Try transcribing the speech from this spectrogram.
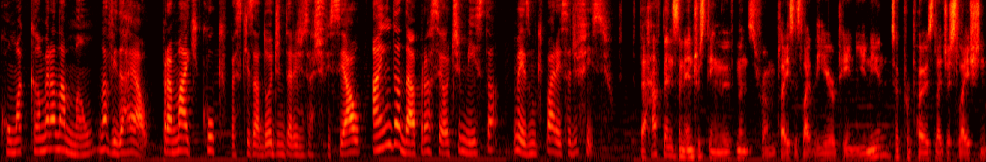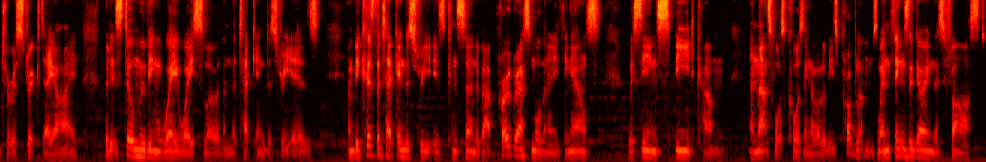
com uma câmera na mão na vida real? Para Mike Cook, pesquisador de inteligência artificial, ainda dá para ser otimista, mesmo que pareça difícil. There have been some interesting movements from places like the European Union to propose legislation to restrict AI, but it's still moving way, way slower than the tech industry is. And because the tech industry is concerned about progress more than anything else, we're seeing speed come. And that's what's causing a lot of these problems. When things are going this fast,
